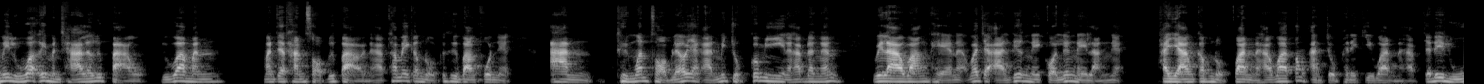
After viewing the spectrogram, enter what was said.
ไม่รู้ว่าเอ้ยมันช้าแล้วหรือเปล่า หรือว่ามันมันจะทันสอบหรือเปล่านะครับ ถ้าไม่กำหนดก็คือบางคนเนี่ยอ่านถึงวันสอบแล้วยังอ่านไม่จบก็มีนะครับ ดังนั้นเวลาวางแผนว่าจะอ่านเรื่องในก่อนเรื่องในหลังเนี่ยพยายามกำหนดวันนะครับ ว่าต้องอ่านจบภายในกี่วันนะครับ จะได้รู้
